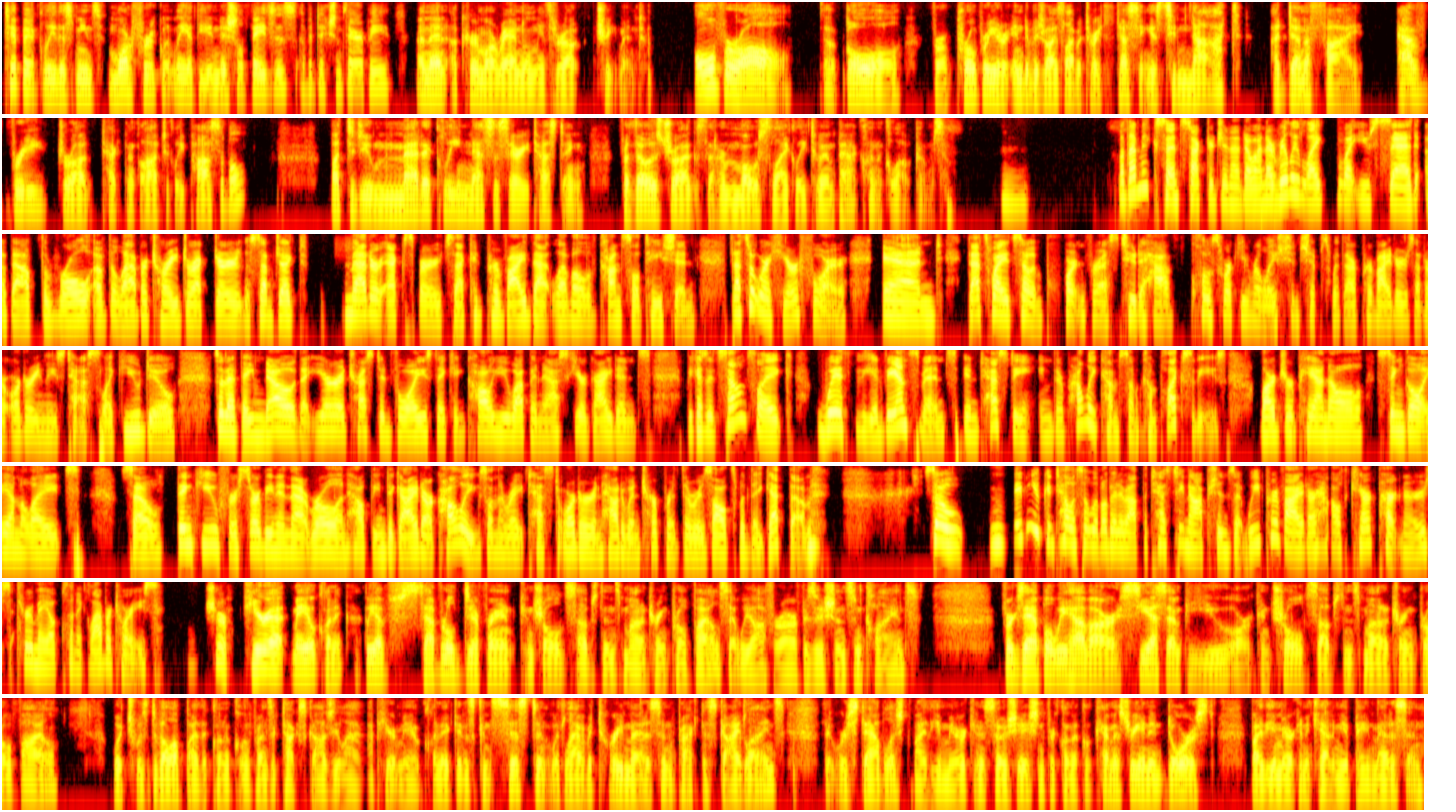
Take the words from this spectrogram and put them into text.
typically, this means more frequently at the initial phases of addiction therapy and then occur more randomly throughout treatment. Overall, the goal for appropriate or individualized laboratory testing is to not identify every drug technologically possible, but to do medically necessary testing for those drugs that are most likely to impact clinical outcomes. Hmm. Well, that makes sense, Dr. Jannetto. And I really like what you said about the role of the laboratory director, the subject matter experts that could provide that level of consultation. That's what we're here for. And that's why it's so important for us too to have close working relationships with our providers that are ordering these tests like you do so that they know that you're a trusted voice they can call you up and ask your guidance because it sounds like with the advancements in testing there probably comes some complexities larger panel single analytes so thank you for serving in that role and helping to guide our colleagues on the right test order and how to interpret the results when they get them so Maybe you can tell us a little bit about the testing options that we provide our healthcare partners through Mayo Clinic Laboratories. Sure. Here at Mayo Clinic, we have several different controlled substance monitoring profiles that we offer our physicians and clients. For example, we have our CSMPU or controlled substance monitoring profile, which was developed by the Clinical and Forensic Toxicology Lab here at Mayo Clinic and is consistent with laboratory medicine practice guidelines that were established by the American Association for Clinical Chemistry and endorsed by the American Academy of Pain Medicine.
